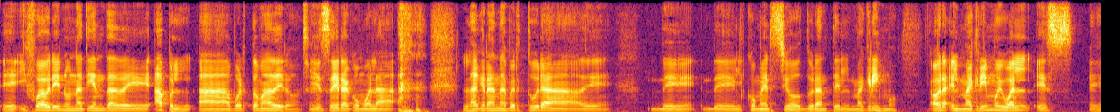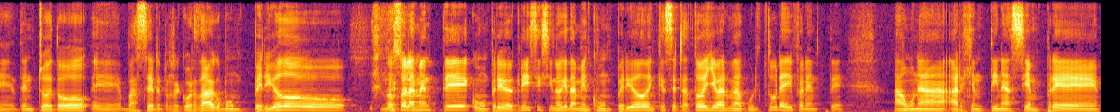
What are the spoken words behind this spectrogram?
eh, y fue a abrir una tienda de Apple a Puerto Madero. Sí. Y esa era como la, la gran apertura de, de- del comercio durante el macrismo. Ahora, el macrismo igual es, eh, dentro de todo, eh, va a ser recordado como un periodo, no solamente como un periodo de crisis, sino que también como un periodo en que se trató de llevar una cultura diferente a una Argentina siempre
